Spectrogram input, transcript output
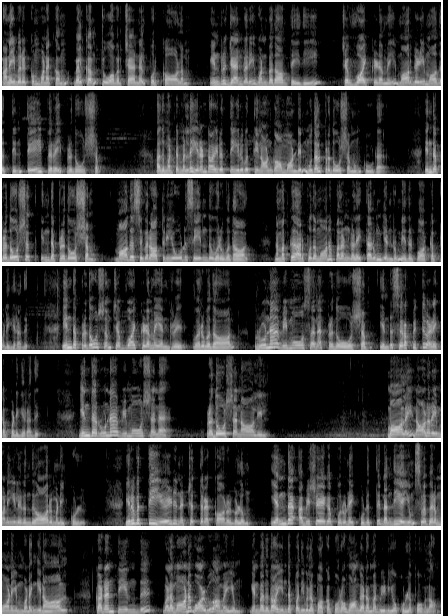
அனைவருக்கும் வணக்கம். Welcome to our channel பொற்காலம். இன்று ஜான்வரி ஒன்பதாம் தேதி செவ்வாய்க்கிழமை மார்கழி மாதத்தின் தேய்பிறை பிரதோஷம். அது மட்டுமல்ல இரண்டாயிரத்தி இருபத்தி நான்காம் ஆண்டின் முதல் பிரதோஷமும் கூட. இந்த பிரதோஷ இந்த பிரதோஷம் மாத சிவராத்திரியோடு சேர்ந்து வருவதால் நமக்கு அற்புதமான பலன்களை தரும் என்றும் எதிர்பார்க்கப்படுகிறது. இந்த பிரதோஷம் செவ்வாய்க்கிழமை அன்று வருவதால் ருண விமோசன பிரதோஷம் என்று சிறப்பித்து அழைக்கப்படுகிறது. இந்த ருண விமோசன பிரதோஷ நாளில் மாலை நாலரை மணியிலிருந்து ஆறு மணிக்குள் இருபத்தி ஏழு நட்சத்திரக்காரர்களும் எந்த அபிஷேக பொருளை கொடுத்து நந்தியையும் சிவபெருமானையும் வணங்கினால் கடன் தீர்ந்து வளமான வாழ்வு அமையும் என்பதை தான் இந்த பதிவில் பார்க்க போகிறோம் வாங்க நம்ம வீடியோக்குள்ளே போகலாம்.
